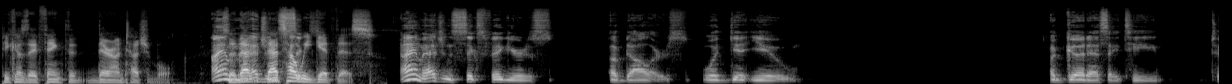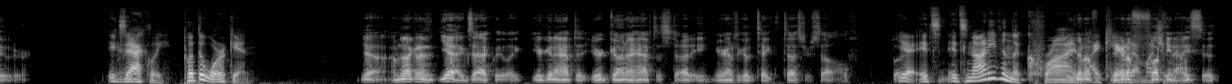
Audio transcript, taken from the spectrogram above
because they think that they're untouchable. I so that imagine that's how we get this. I imagine six figures of dollars would get you a good SAT tutor. Exactly. Put the work in. Yeah, I'm not gonna. Yeah, exactly. Like you're gonna have to. You're gonna have to study. You're gonna have to go take the test yourself. But yeah, it's it's not even the crime gonna, I care that much fucking about. ice it.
